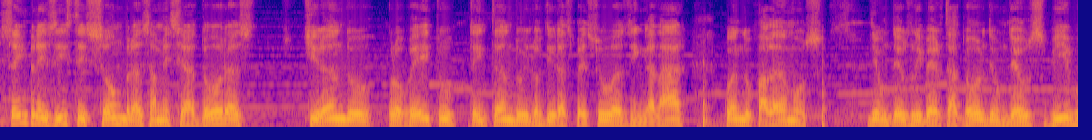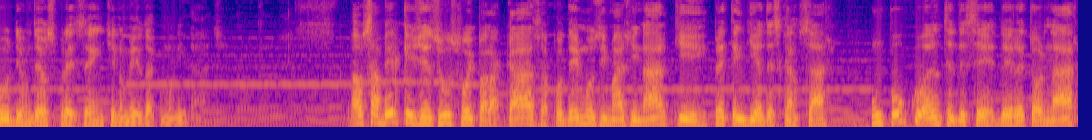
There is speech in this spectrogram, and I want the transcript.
Sempre existem sombras ameaçadoras tirando proveito, tentando iludir as pessoas, enganar, quando falamos de um Deus libertador, de um Deus vivo, de um Deus presente no meio da comunidade. Ao saber que Jesus foi para casa, podemos imaginar que pretendia descansar um pouco antes de, se, de retornar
